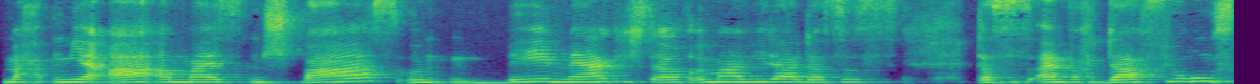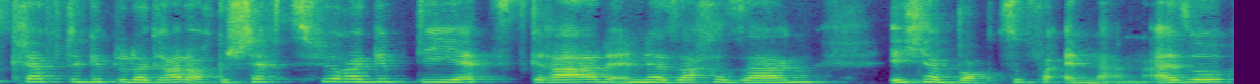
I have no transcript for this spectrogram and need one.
macht mir A am meisten Spaß und B merke ich da auch immer wieder, dass es, dass es einfach da Führungskräfte gibt oder gerade auch Geschäftsführer gibt, die jetzt gerade in der Sache sagen, ich habe Bock zu verändern. Also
